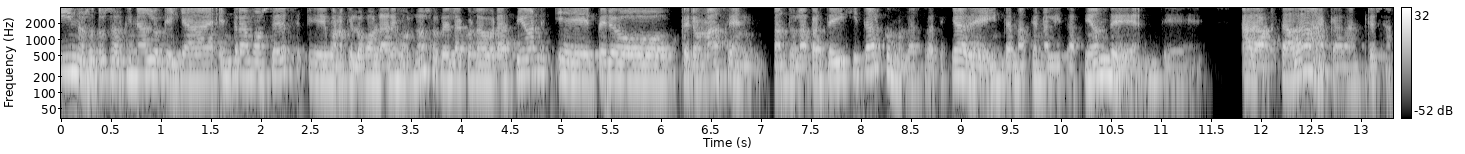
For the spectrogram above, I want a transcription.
Y nosotros al final lo que ya entramos es, eh, bueno, que luego hablaremos ¿no? sobre la colaboración, eh, pero, pero más en tanto la parte digital como la estrategia de internacionalización de, adaptada a cada empresa.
